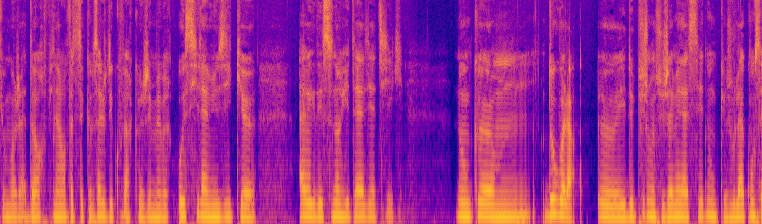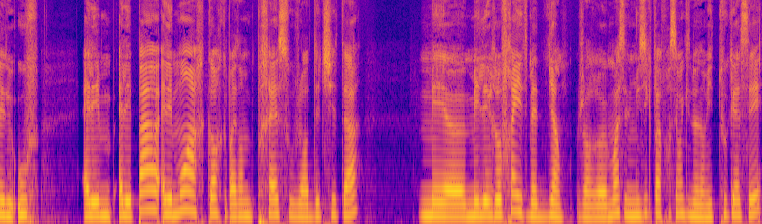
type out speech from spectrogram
que moi j'adore. Finalement, en fait, c'est comme ça que j'ai découvert que j'aimais aussi la musique euh, avec des sonorités asiatiques. Donc, euh, donc voilà. Euh, et depuis, je me suis jamais lassée. Donc, je vous la conseille de ouf. Elle est, elle est, pas, elle est moins hardcore que par exemple Press ou genre Dechita. Mais, mais les refrains, ils te mettent bien. Genre, moi, c'est une musique pas forcément qui me donne envie de tout casser.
